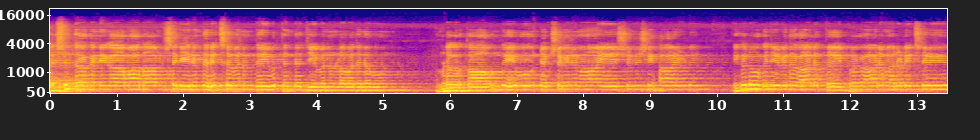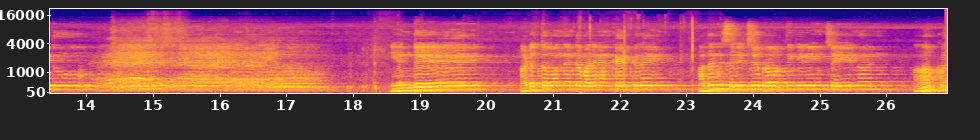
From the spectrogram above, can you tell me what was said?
പരിശുദ്ധ ശരീരം ധരിച്ചവനും ദൈവത്തിന്റെ ജീവനുള്ള വചനവും. നമ്മുടെ കർത്താവും ദൈവവും രക്ഷകനുമായ യേശു യേശുമിഷിഹായുടെ ഇഹലോക ജീവിതകാലത്ത് ഇപ്രകാരം അരുളി ചെയ്തു. എന്റെ അടുത്ത് വന്ന് എന്റെ വചനം കേൾക്കുകയും അതനുസരിച്ച് പ്രവർത്തിക്കുകയും ചെയ്യുന്നവൻ ആർക്ക്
